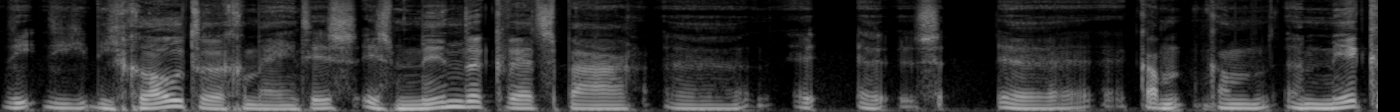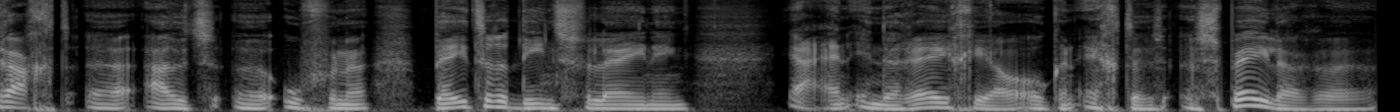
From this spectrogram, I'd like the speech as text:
die, die, die grotere gemeente is, is minder kwetsbaar... eh, kan, kan eh, meer kracht eh, uitoefenen, betere dienstverlening... Ja, en in de regio ook een echte speler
